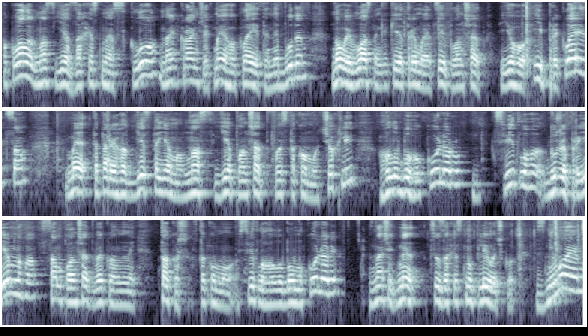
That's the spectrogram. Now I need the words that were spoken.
Пакували в нас є захисне скло на екранчик. Ми його клеїти не будемо. Новий власник, який отримає цей планшет, його і приклеїть сам. Ми тепер його дістаємо. У нас є планшет в ось такому чохлі голубого кольору, світлого, дуже приємного. Сам планшет виконаний також в такому світло-голубому кольорі. Значить, ми цю захисну плівочку знімаємо.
